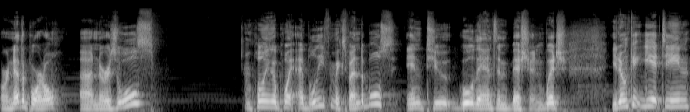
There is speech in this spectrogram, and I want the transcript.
or Nether Portal, uh, I'm pulling a point, I believe, from Expendables into Gul'dan's Ambition, which you don't get Guillotine,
